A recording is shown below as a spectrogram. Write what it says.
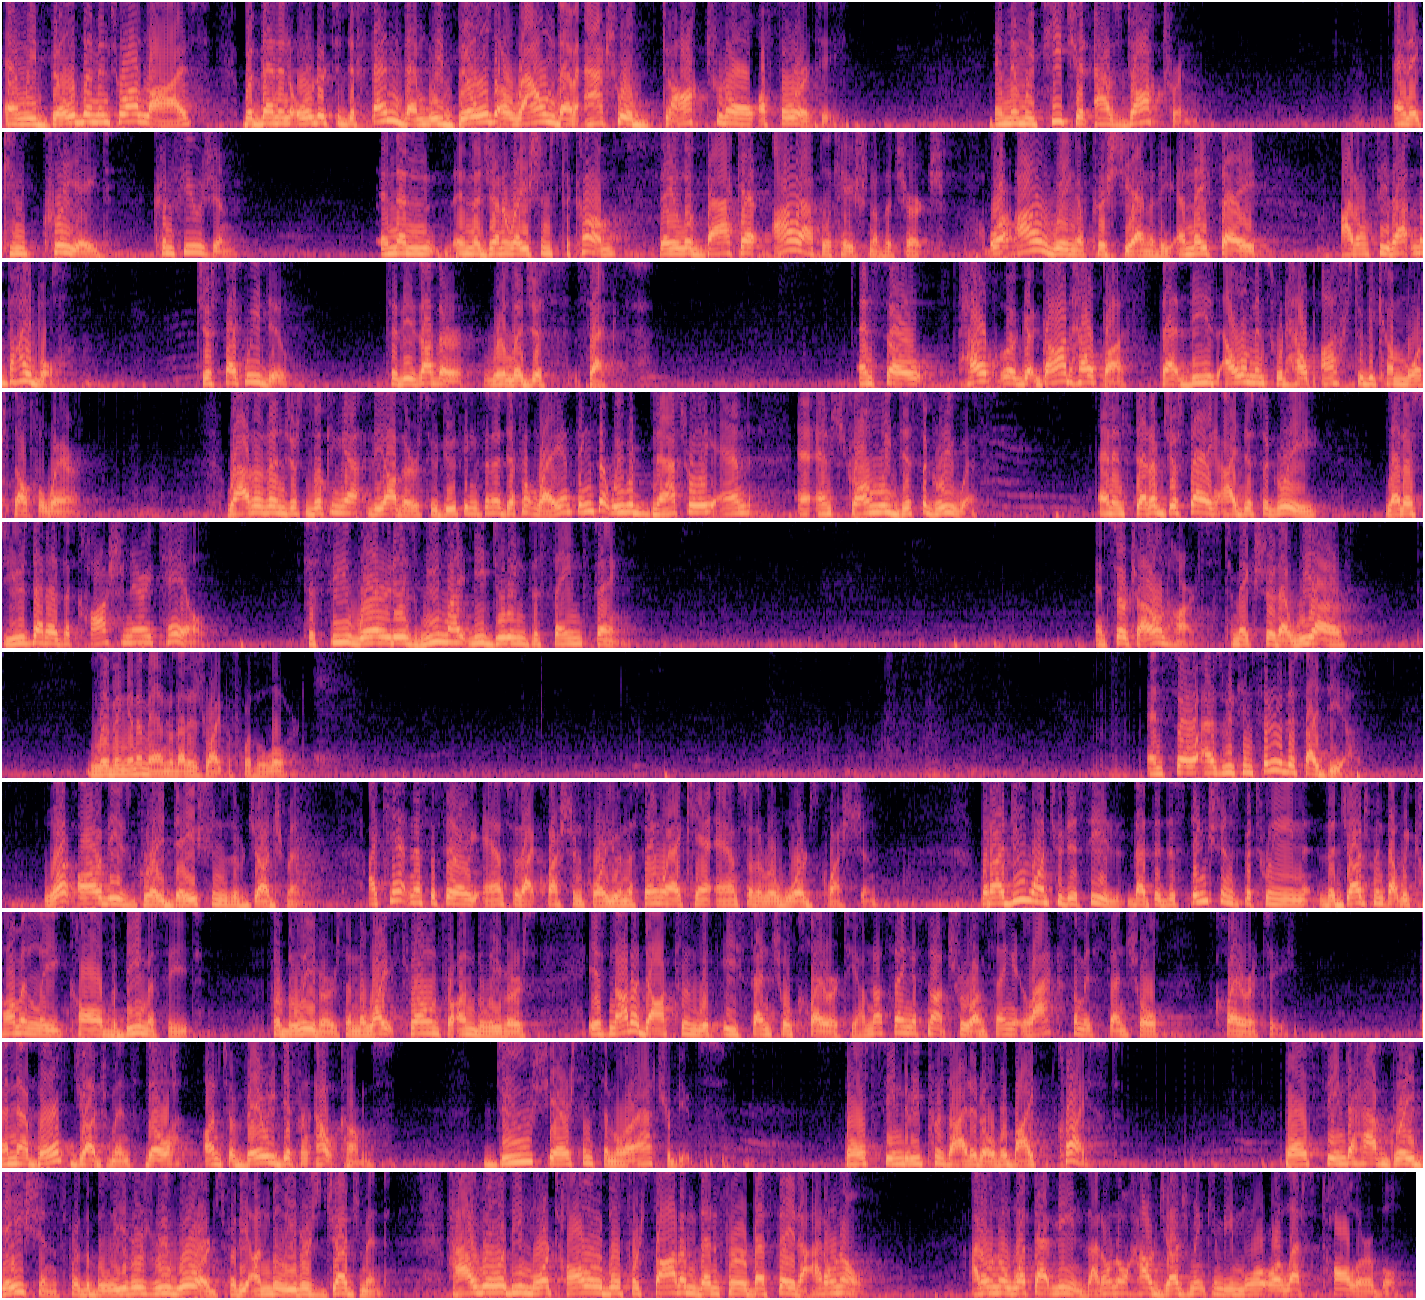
and we build them into our lives, but then in order to defend them, we build around them actual doctrinal authority. And then we teach it as doctrine. And it can create confusion. And then in the generations to come, they look back at our application of the church or our wing of Christianity and they say, I don't see that in the Bible, just like we do to these other religious sects. And so, help, uh, God help us that these elements would help us to become more self aware. Rather than just looking at the others who do things in a different way and things that we would naturally and, and strongly disagree with and instead of just saying, I disagree, let us use that as a cautionary tale to see where it is we might be doing the same thing. And search our own hearts to make sure that we are living in a manner that is right before the Lord. And so, as we consider this idea, what are these gradations of judgment? I can't necessarily answer that question for you in the same way I can't answer the rewards question. But I do want you to see that the distinctions between the judgment that we commonly call the Bema seat for believers and the white throne for unbelievers is not a doctrine with essential clarity. I'm not saying it's not true, I'm saying it lacks some essential clarity. And that both judgments, though unto very different outcomes, do share some similar attributes. Both seem to be presided over by Christ. Both seem to have gradations for the believer's rewards, for the unbeliever's judgment. How will it be more tolerable for Sodom than for Bethsaida? I don't know. I don't know what that means. I don't know how judgment can be more or less tolerable.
